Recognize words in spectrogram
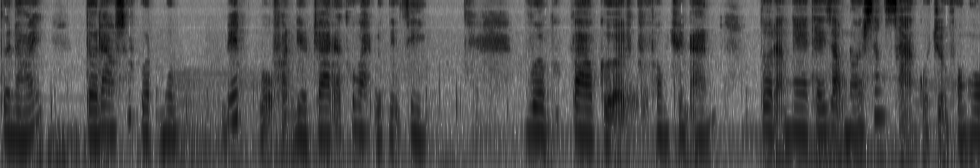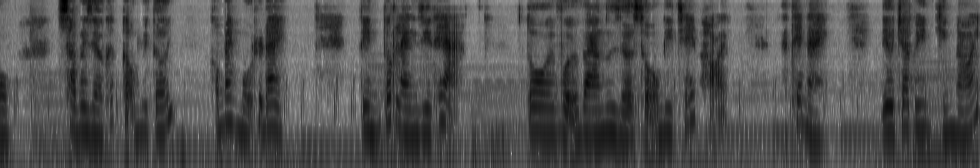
Tôi nói Tớ đang sốt ruột muốn biết bộ phận điều tra đã thu hoạch được những gì Vừa bước vào cửa phòng chuyên án Tôi đã nghe thấy giọng nói sáng sảng của trưởng phòng hồ Sao bây giờ các cậu mới tới? Có manh mối ở đây. Tin tốt lành gì thế ạ? Tôi vội vàng dở sổ ghi chép hỏi. Là thế này, Điều tra viên chính nói,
